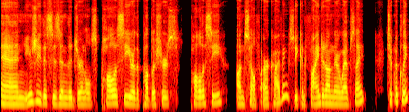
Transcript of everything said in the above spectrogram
And usually this is in the journal's policy or the publisher's policy on self-archiving. So you can find it on their website, typically.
